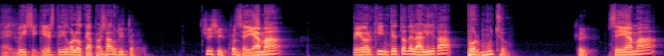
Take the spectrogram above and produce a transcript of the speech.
Eh, Luis, si quieres te digo lo que ha pasado. Sí, sí. Se llama peor quinteto de la liga por mucho. Sí. Se llama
